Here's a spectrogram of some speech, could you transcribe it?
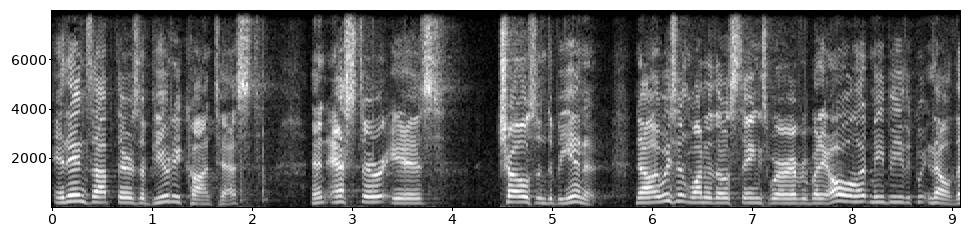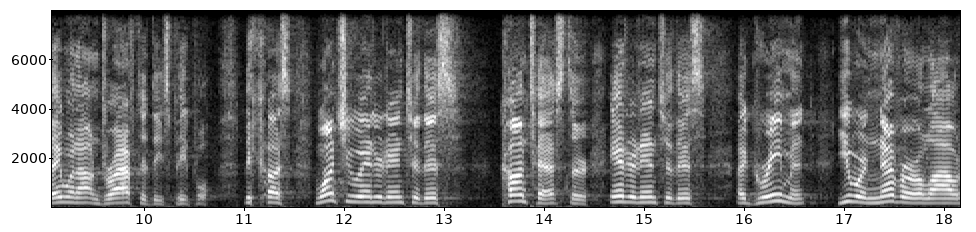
it ends up there's a beauty contest, and Esther is chosen to be in it. Now, it wasn't one of those things where everybody, oh, let me be the queen. No, they went out and drafted these people because once you entered into this contest or entered into this agreement, you were never allowed,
